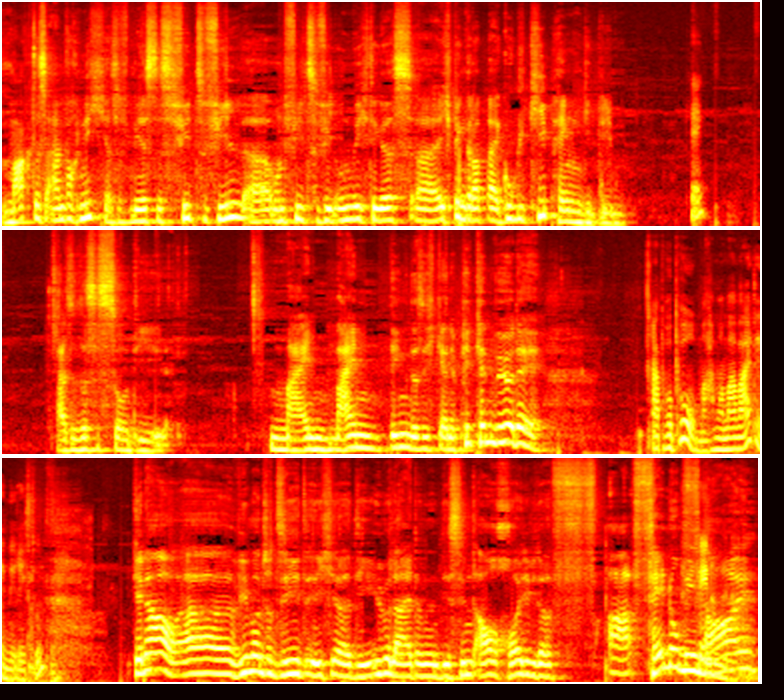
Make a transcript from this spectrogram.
Mag das einfach nicht. Also mir ist das viel zu viel äh, und viel zu viel Unwichtiges. Äh, ich bin gerade bei Google Keep hängen geblieben. Okay. Also das ist so die mein, mein Ding, das ich gerne picken würde. Apropos, machen wir mal weiter in die Richtung. Genau, äh, wie man schon sieht, ich, äh, die Überleitungen, die sind auch heute wieder äh, phänomenal. phänomenal.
